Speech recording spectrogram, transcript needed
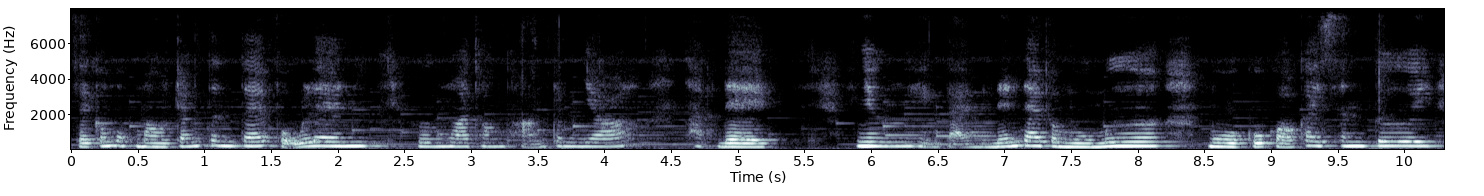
sẽ có một màu trắng tinh tế phủ lên, hương hoa thoang thoảng trong gió, thật đẹp nhưng hiện tại mình đến đây vào mùa mưa mùa của cỏ cây xanh tươi.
